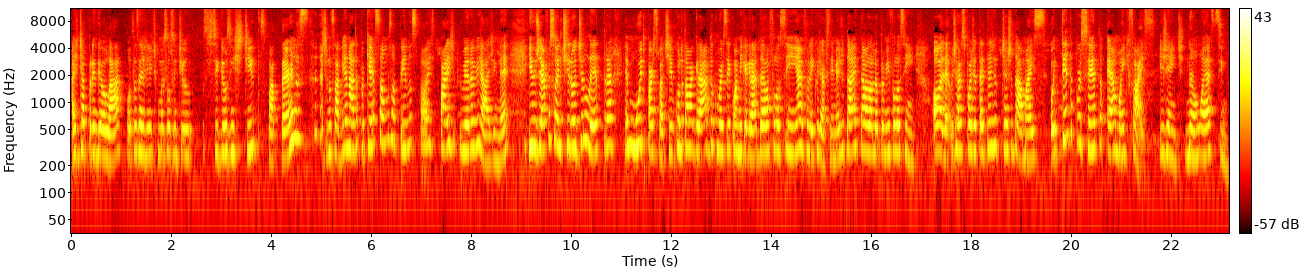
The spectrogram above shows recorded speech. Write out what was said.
a gente aprendeu lá, outras a gente começou a sentir, seguir os instintos paternos. A gente não sabia nada porque somos apenas pais, pais de primeira viagem, né? E o Jefferson, ele tirou de letra, é muito participativo. Quando eu tava grávida, eu conversei com uma amiga grávida, ela falou assim, ah, eu falei que o Jefferson ia me ajudar e tal, ela olhou pra mim e falou assim, olha, o Jefferson pode até te ajudar, mas 80% é a mãe que faz. E, gente, não é assim.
